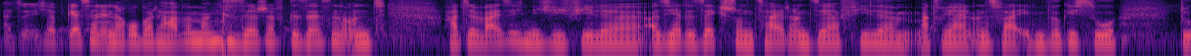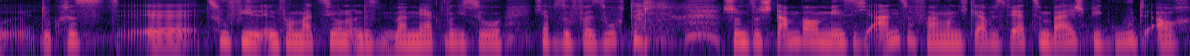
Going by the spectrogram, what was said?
Also ich habe gestern in der Robert-Havemann-Gesellschaft gesessen und hatte, weiß ich nicht wie viele, also ich hatte sechs Stunden Zeit und sehr viele Materialien und es war eben wirklich so, du, du kriegst äh, zu viel Information und es, man merkt wirklich so, ich habe so versucht, dann schon so stammbaumäßig anzufangen und ich glaube, es wäre zum Beispiel gut, auch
